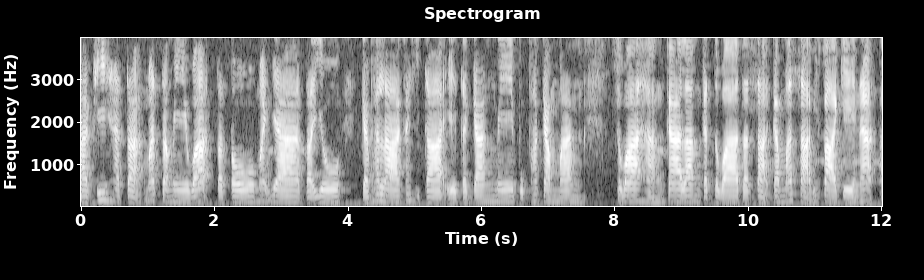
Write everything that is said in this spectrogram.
อภิหตะมัตเมวะตะโตมยาตะโยกัพลาขหิตาเอตกังเมปุพพกัมมัง สวาหังกาลังกัตวาตัสสะกัมมัสสะวิปาเกนะอ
